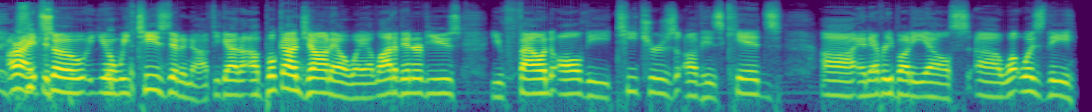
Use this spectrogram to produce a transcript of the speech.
All right, so you know we've teased it enough. You got a, a book on John Elway, a lot of interviews. You found all the teachers of his kids uh, and everybody else. Uh, what was the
